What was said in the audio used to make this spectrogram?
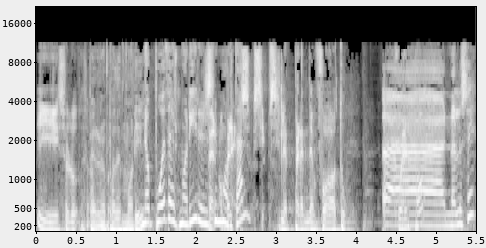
Y solu- Pero no puedes morir. No puedes morir, eres Pero, hombre, inmortal. si, si le prenden fuego a tu cuerpo. Ah, no lo sé,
